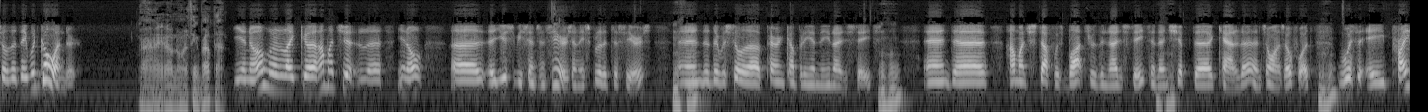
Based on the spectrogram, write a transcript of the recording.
so that they would go under. I don't know anything about that. You know, like uh, how much? Uh, uh, you know, uh, it used to be Simpson Sears, and they split it to Sears, and uh, there was still a parent company in the United States, and uh, how much stuff was bought through the United States and then mm-hmm. shipped to Canada, and so on and so forth, mm-hmm. with a price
